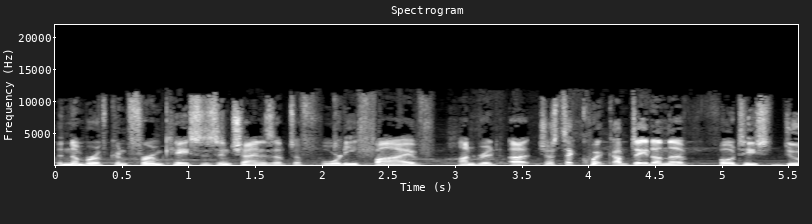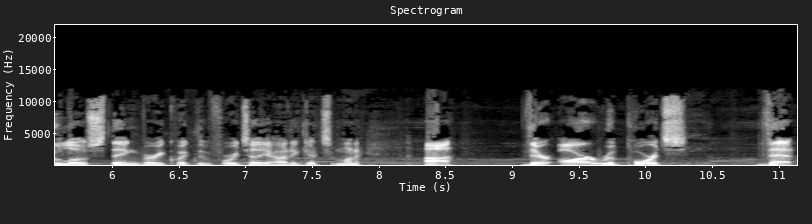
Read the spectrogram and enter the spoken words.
The number of confirmed cases in China is up to 4,500. Uh, just a quick update on the Fotis Dulos thing, very quickly, before we tell you how to get some money. Uh, there are reports that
